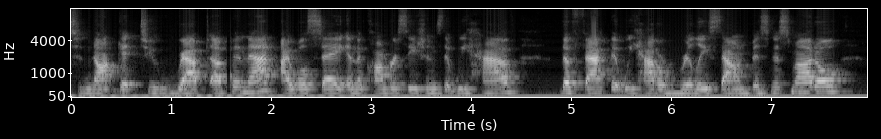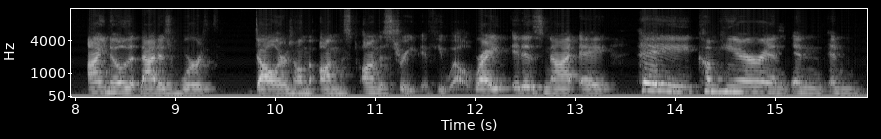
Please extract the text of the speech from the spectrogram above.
to not get too wrapped up in that. I will say, in the conversations that we have, the fact that we have a really sound business model, I know that that is worth dollars on the on the, on the street, if you will. Right? It is not a hey come here and and and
